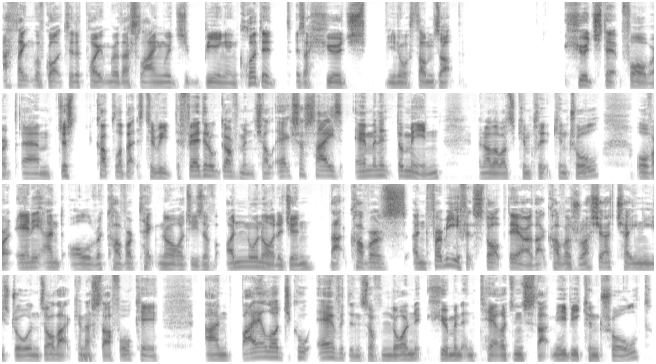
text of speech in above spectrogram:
I think we've got to the point where this language being included is a huge, you know, thumbs up huge step forward. Um, just a couple of bits to read. The federal government shall exercise eminent domain, in other words, complete control over any and all recovered technologies of unknown origin. That covers, and for me, if it stopped there, that covers Russia, Chinese drones, all that kind of stuff. Okay, and biological evidence of non-human intelligence that may be controlled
